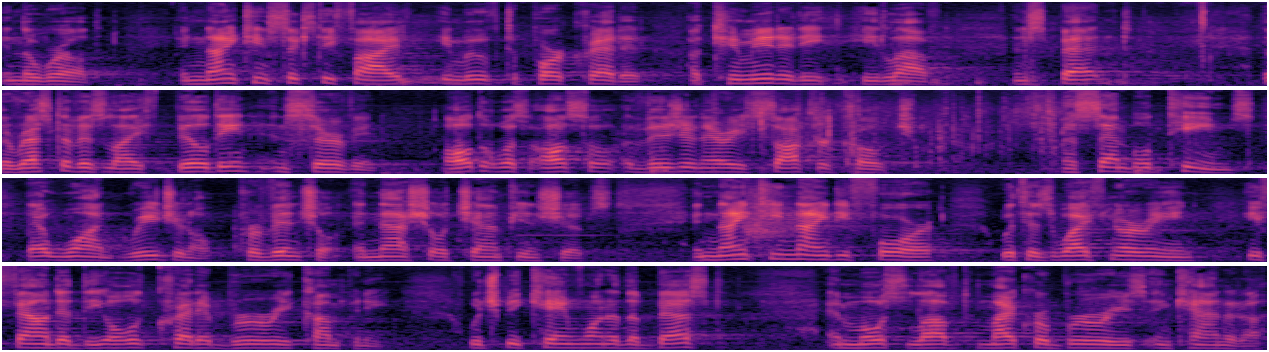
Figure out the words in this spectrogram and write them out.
in the world. In 1965, he moved to Port Credit, a community he loved, and spent the rest of his life building and serving. Aldo was also a visionary soccer coach, assembled teams that won regional, provincial, and national championships. In 1994, with his wife Noreen, he founded the Old Credit Brewery Company, which became one of the best and most loved microbreweries in Canada.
